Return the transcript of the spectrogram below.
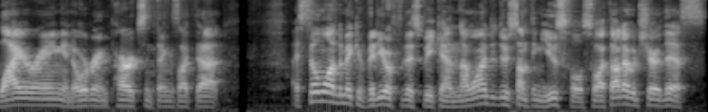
wiring and ordering parts and things like that. I still wanted to make a video for this weekend, and I wanted to do something useful, so I thought I would share this.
